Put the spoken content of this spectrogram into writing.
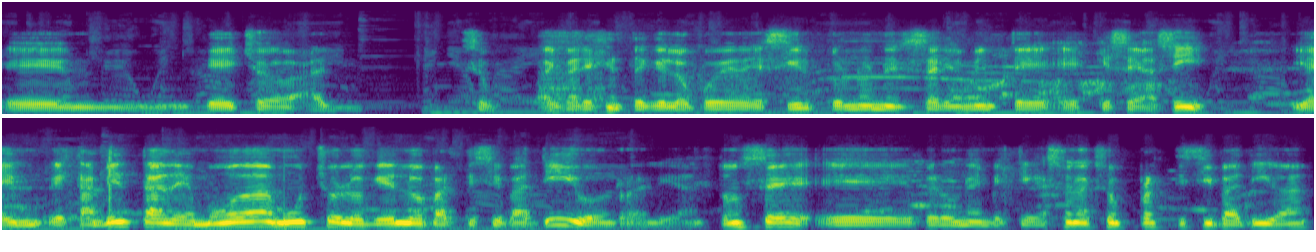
Eh, de hecho, hay, hay varias gente que lo puede decir, pero no necesariamente es que sea así. Y también está de moda mucho lo que es lo participativo en realidad. Entonces, eh, pero una investigación, acción participativa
